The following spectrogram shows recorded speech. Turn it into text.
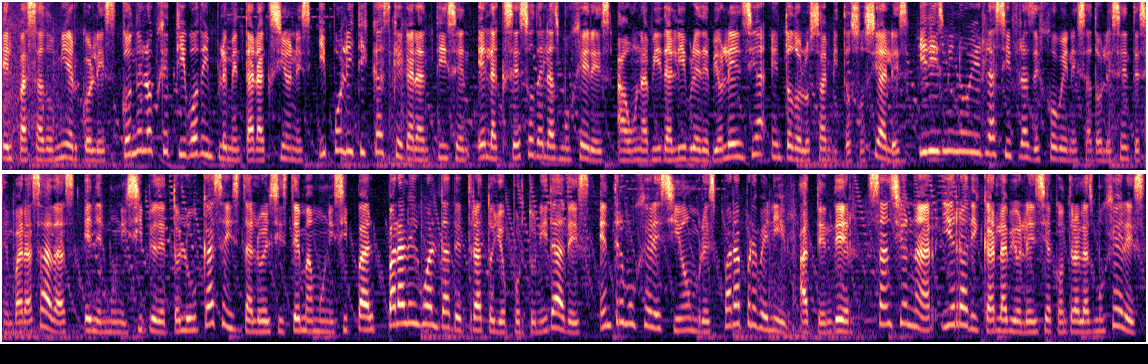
El pasado miércoles con el objetivo de implementar acciones y políticas que garanticen el acceso de las mujeres a una vida libre de violencia en todos los ámbitos sociales y disminuir las cifras de jóvenes adolescentes embarazadas. En el municipio de Toluca se instaló el Sistema Municipal para la Igualdad de Trato y Oportunidades entre mujeres y hombres para prevenir, atender, sancionar y erradicar la violencia contra las mujeres,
